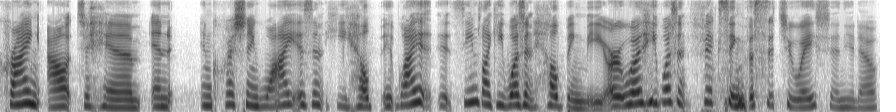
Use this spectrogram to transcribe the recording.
crying out to him and questioning why isn't he help why it, seems like he wasn't helping me or he wasn't fixing the situation you know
